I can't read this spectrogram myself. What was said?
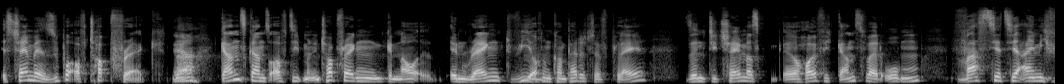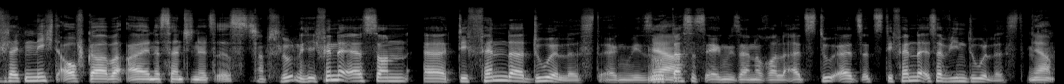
ist Chamber ja super auf Top-Frag. Ne? Ja. Ganz, ganz oft sieht man ihn Top-Fraggen genau in Ranked wie Mhm. auch in Competitive Play sind die Chambers äh, häufig ganz weit oben, was jetzt ja eigentlich vielleicht nicht Aufgabe eines Sentinels ist. Absolut nicht. Ich finde, er ist so ein äh, Defender-Duelist irgendwie. So, Ja. das ist irgendwie seine Rolle. Als, du als, als Defender ist er wie ein Duelist. Ja,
